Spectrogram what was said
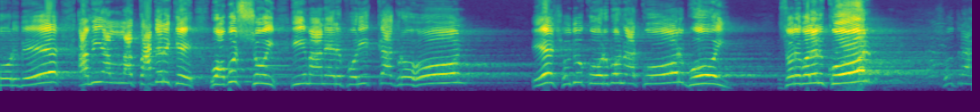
করবে, আমি আল্লাহ তাদেরকে অবশ্যই ইমানের পরীক্ষা গ্রহণ এ শুধু করব না, করবই। জোরে বলেন, কর। সুতরাং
